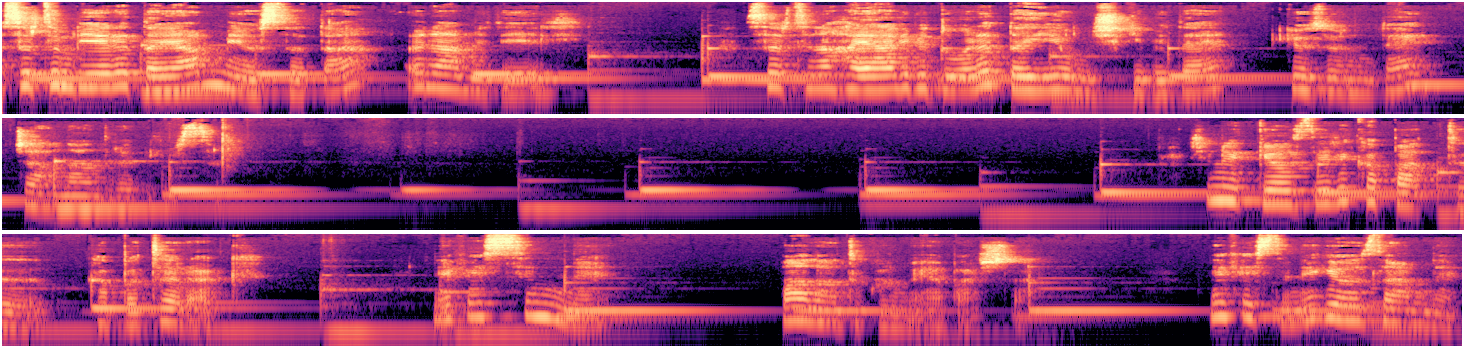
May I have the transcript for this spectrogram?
Sırtın bir yere dayanmıyorsa da önemli değil. Sırtını hayali bir duvara dayıyormuş gibi de göz önünde canlandırabilirsin. Şimdi gözleri kapattığı, kapatarak nefesinle bağlantı kurmaya başla. Nefesini gözlemle.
